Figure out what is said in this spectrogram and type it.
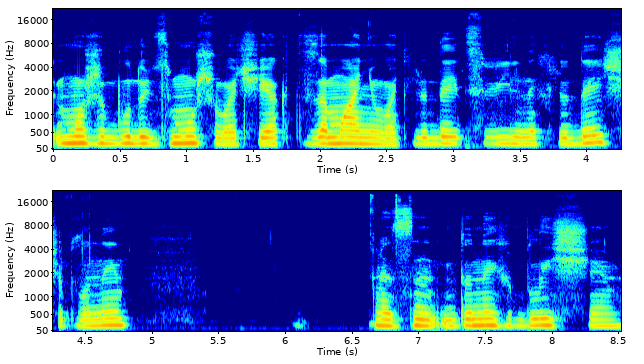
може будуть змушувати як заманювати людей, цивільних людей, щоб вони до них ближче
